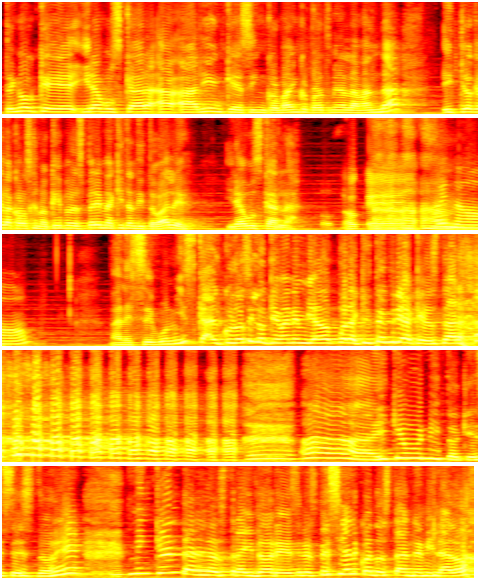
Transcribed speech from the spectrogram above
tengo que ir a buscar a, a alguien que se incorpora, va a incorporar también a la banda. Y quiero que la conozcan, ¿ok? Pero espérenme aquí tantito, ¿vale? Iré a buscarla. Ok. Ah, ah, ah. Bueno. Vale, según mis cálculos y lo que me han enviado por aquí tendría que estar. Ay, qué bonito que es esto, ¿eh? Me encantan los traidores, en especial cuando están de mi lado.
